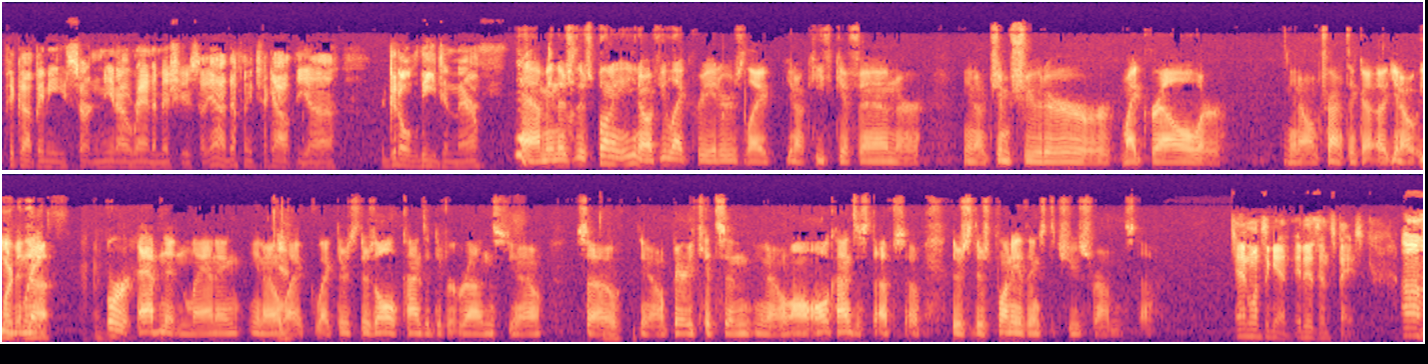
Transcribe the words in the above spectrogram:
pick up any certain you know random issues. So yeah, definitely check out the uh, the good old Legion there. Yeah, I mean, there's there's plenty. You know, if you like creators like you know Keith Giffen or you know Jim Shooter or Mike Grell or you know I'm trying to think of uh, you know Mark even uh, or Abnett and Lanning. You know, Yeah. like like there's there's all kinds of different runs. You know, so you know Barry Kitson. You know, all all kinds of stuff. So there's there's plenty of things to choose from and stuff. And once again, it is in space. Um,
